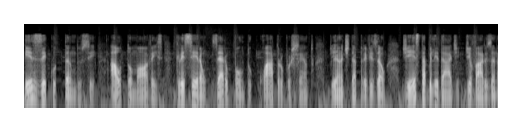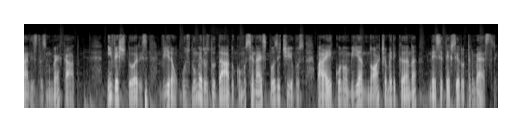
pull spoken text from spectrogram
executando-se automóveis cresceram 0,4% diante da previsão de estabilidade de vários analistas no mercado. Investidores viram os números do dado como sinais positivos para a economia norte-americana nesse terceiro trimestre.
